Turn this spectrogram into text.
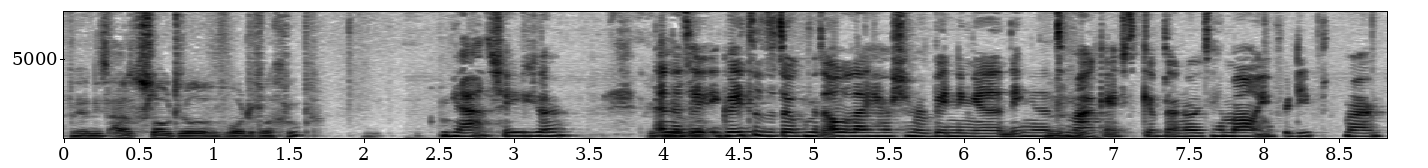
eh, niet uitgesloten wil worden van een groep? Ja, zeker. Ik En het, ik weet dat het ook met allerlei hersenverbindingen dingen te Mhm. maken heeft. Ik heb daar nooit helemaal in verdiept. Maar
